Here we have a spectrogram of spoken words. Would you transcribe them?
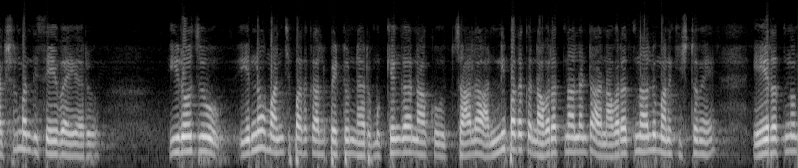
లక్షల మంది సేవ్ అయ్యారు. ఈరోజు ఎన్నో మంచి పథకాలు పెట్టున్నారు. ముఖ్యంగా నాకు చాలా అన్ని పథక నవరత్నాలు అంటే ఆ నవరత్నాలు మనకి ఇష్టమే. ఏ రత్నం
